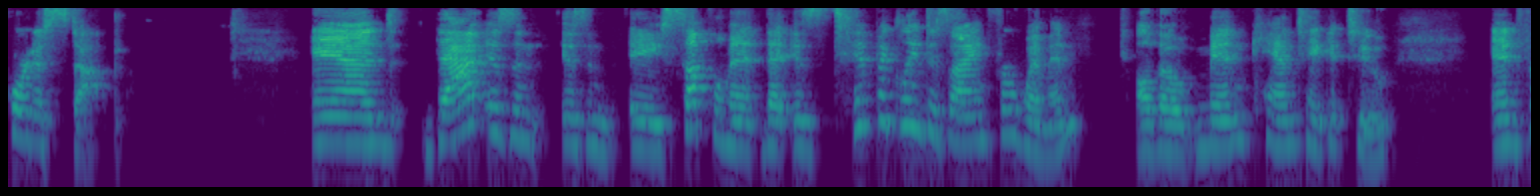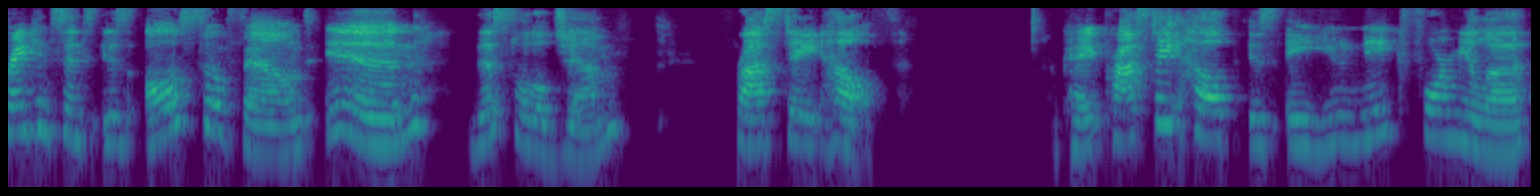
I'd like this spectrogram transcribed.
CortiStop? And that is, an, is an, a supplement that is typically designed for women, although men can take it too. And frankincense is also found in this little gem, prostate health. Okay, prostate health is a unique formula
